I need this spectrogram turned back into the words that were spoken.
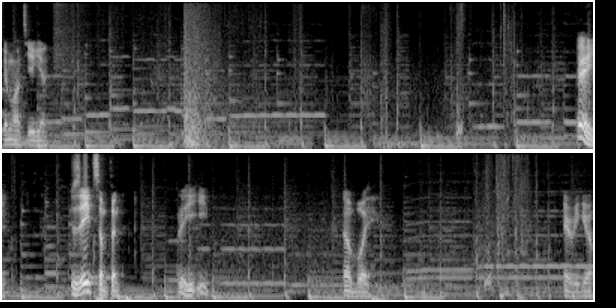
Get Monty again. Hey! Just ate something. What did he eat? Oh boy. There we go.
